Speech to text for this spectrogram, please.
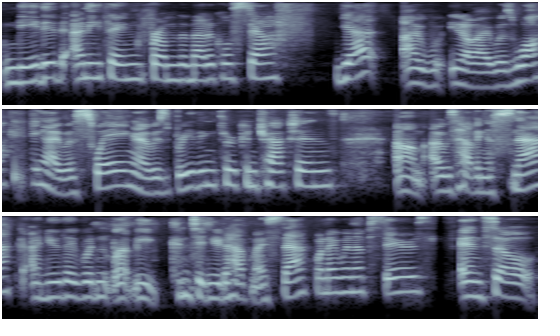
needed anything from the medical staff yet. I, you know, I was walking, I was swaying, I was breathing through contractions. Um, I was having a snack. I knew they wouldn't let me continue to have my snack when I went upstairs, and so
